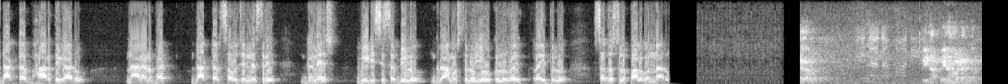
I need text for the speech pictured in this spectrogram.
డాక్టర్ భారతి గారు నారాయణ భట్ డాక్టర్ సౌజన్యశ్రీ గణేష్ వీడీసీ సభ్యులు గ్రామస్తులు యువకులు రై- రైతులు సదస్సులో పాల్గొన్నారు గారు వీణా వీణా మేడం గారు.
